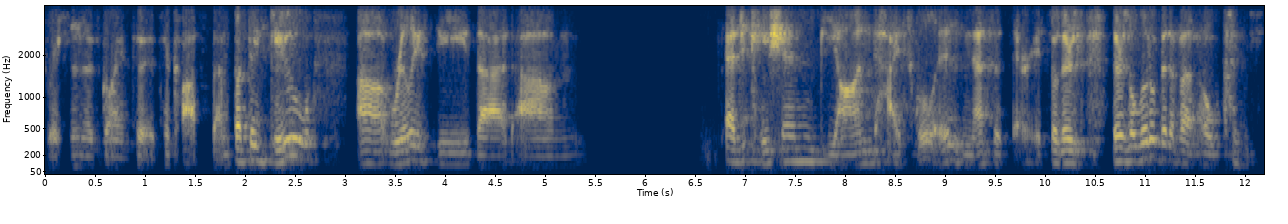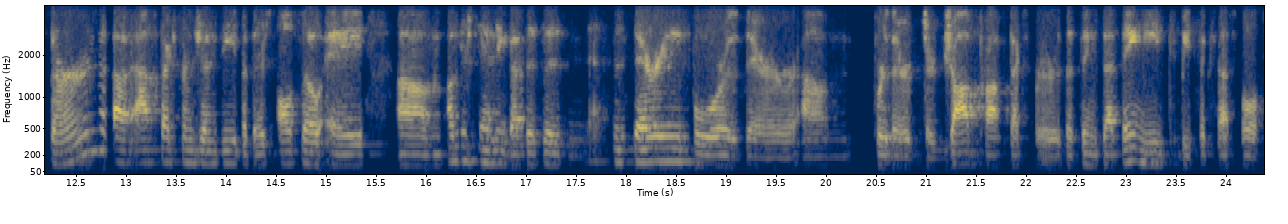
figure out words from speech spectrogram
tuition is going to, to cost them, but they do uh, really see that um, education beyond high school is necessary. So there's there's a little bit of a, a concern uh, aspect from Gen Z, but there's also a um, understanding that this is necessary for their um, for their their job prospects, for the things that they need to be successful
